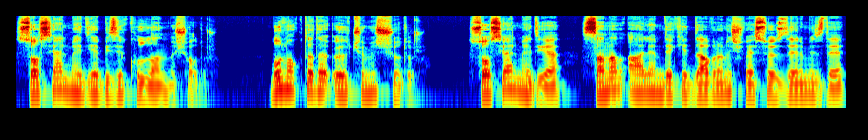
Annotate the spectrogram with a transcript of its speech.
sosyal medya bizi kullanmış olur. Bu noktada ölçümüz şudur. Sosyal medya, sanal alemdeki davranış ve sözlerimizde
